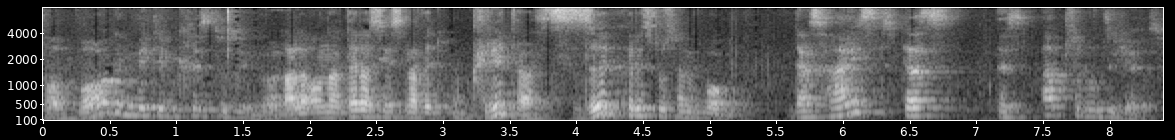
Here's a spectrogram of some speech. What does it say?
verborgen mit dem Christus in Gott. ale ona teraz jest nawet ukryta z Chrystusem w Bogu. Das heißt, dass es absolut sicher ist.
